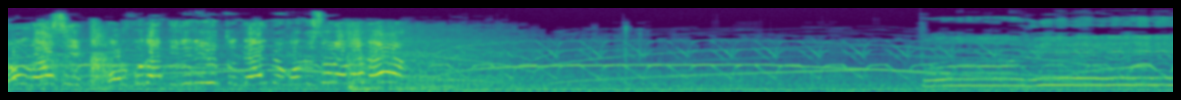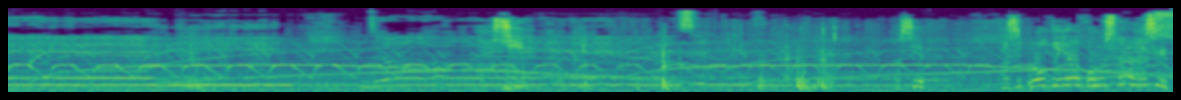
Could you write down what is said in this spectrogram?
Ne oldu Hasip? Korkudan dilini yuttun değil mi? Konuşsana lan ha? Hasip, Hasip oldu ya? Konuşsana Hasip.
